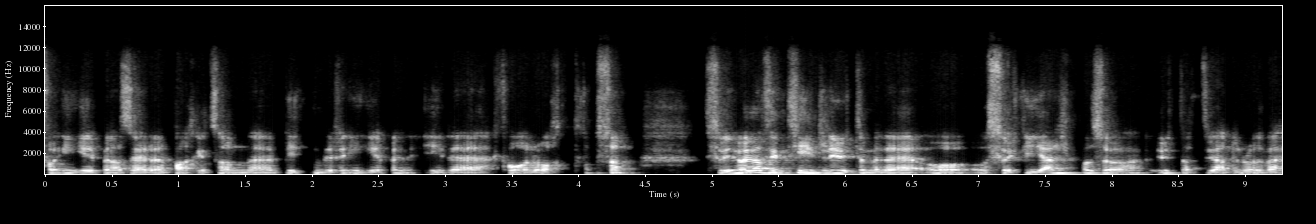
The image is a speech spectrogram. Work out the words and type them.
for inngripende. altså hele Parkinson-biten blir for inngripende i det forholdet vårt også. Så vi var ganske tidlig ute med det å, søke hjelp, altså, uten at vi hadde noe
